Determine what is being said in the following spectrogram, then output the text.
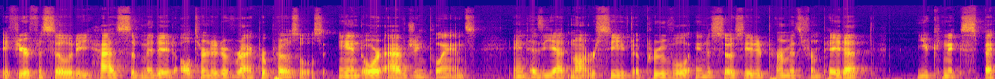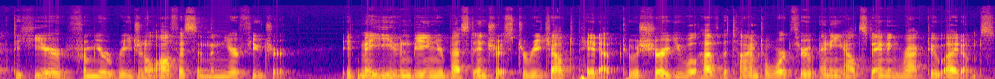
If your facility has submitted alternative RACT proposals and or averaging plans and has yet not received approval and associated permits from PADEP, you can expect to hear from your regional office in the near future. It may even be in your best interest to reach out to PADEP to assure you will have the time to work through any outstanding RACT 2 items.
